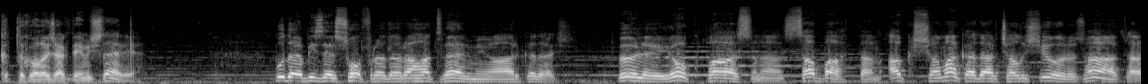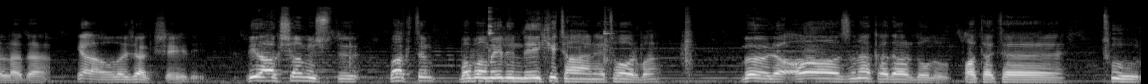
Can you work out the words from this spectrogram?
Kıtlık olacak demişler ya. Bu da bize sofrada rahat vermiyor arkadaş. Böyle yok pahasına sabahtan akşama kadar çalışıyoruz ha tarlada. Ya olacak şey değil. Bir akşamüstü baktım babam elinde iki tane torba. Böyle ağzına kadar dolu patates, tur.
